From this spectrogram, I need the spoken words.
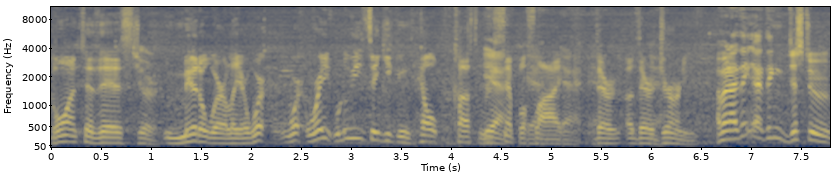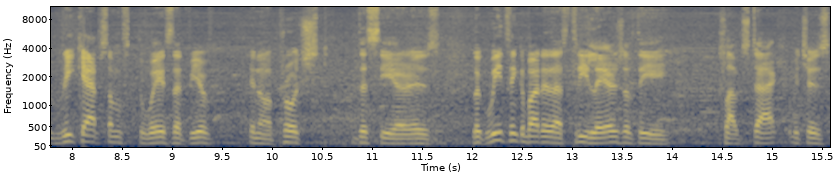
go into this sure. middleware layer, where, where, where, do you think you can help customers yeah, simplify yeah, yeah, their uh, their journey? I mean, I think I think just to recap some of the ways that we have you know approached this year is, look, we think about it as three layers of the cloud stack, which is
